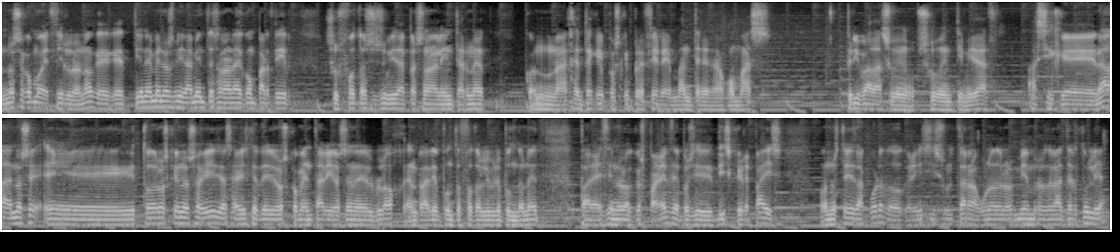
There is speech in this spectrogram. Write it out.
no sé cómo decirlo, ¿no? Que, tiene menos miramientos a la hora de compartir sus fotos y su vida personal en internet con una gente que pues que prefiere mantener algo más privada su intimidad. Así que nada, no sé, eh, todos los que nos oís ya sabéis que tenéis los comentarios en el blog en radio.fotolibre.net para decirnos lo que os parece, pues si discrepáis o no estáis de acuerdo o queréis insultar a alguno de los miembros de la tertulia.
